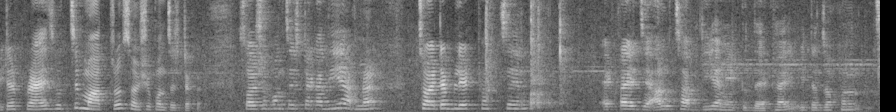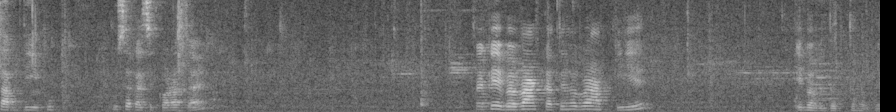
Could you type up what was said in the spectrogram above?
এটার প্রাইস হচ্ছে মাত্র ছয়শো পঞ্চাশ টাকা। ছয়শো পঞ্চাশ টাকা দিয়ে আপনার ছয়টা ব্লেড পাচ্ছেন। একটা যে আলু চাপ দিয়ে আমি একটু দেখাই। এটা যখন চাপ দিয়ে খুব কুচাকাচি করা যায় তাকে এভাবে আটকাতে হবে, আটকিয়ে এভাবে ধরতে হবে।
